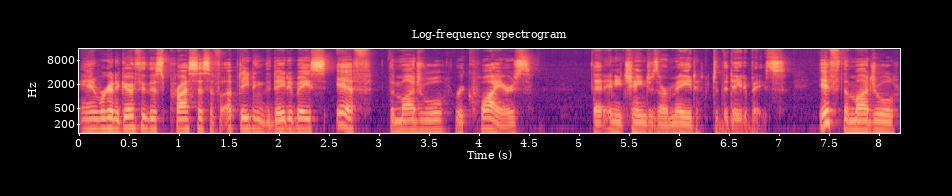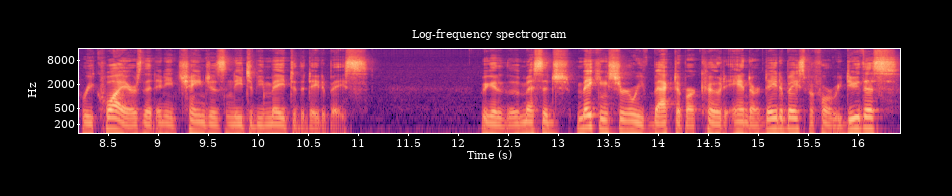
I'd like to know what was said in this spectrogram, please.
And we're going to go through this process of updating the database if the module requires that any changes are made to the database, if the module requires that any changes need to be made to the database. We get the message making sure we've backed up our code and our database before we do this,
